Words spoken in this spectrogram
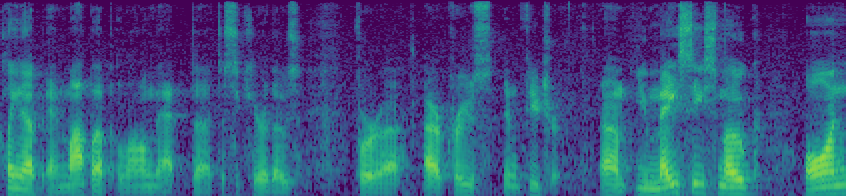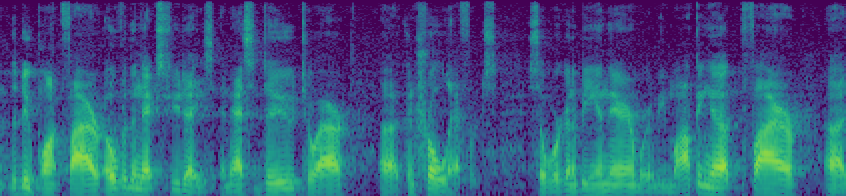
cleanup and mop up along that uh, to secure those for uh, our crews in the future. Um, you may see smoke on the DuPont fire over the next few days, and that's due to our uh, control efforts. So we're going to be in there and we're going to be mopping up fire, uh,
